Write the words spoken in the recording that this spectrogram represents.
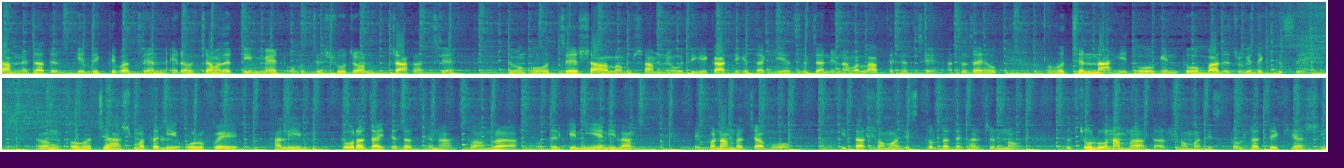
সামনে যাদেরকে দেখতে পাচ্ছেন এটা হচ্ছে আমাদের টিমমেট ও হচ্ছে সুজন, চা খাচ্ছে এবং ও হচ্ছে শাহ আলম সামনে ওইদিকে কার দিকে তাকিয়ে আছে জানি না, আবার লাভ দেখাচ্ছে। আচ্ছা যাই হোক, ও হচ্ছে নাহিদ, ও কিন্তু বাজে চোখে দেখতেছে এবং ও হচ্ছে হাসমত আলী ওরফে হালিম। তো ওরা যাইতে চাচ্ছে না, তো আমরা ওদেরকে নিয়ে নিলাম। এখন আমরা যাব কি তার সমাধিস্থলটা দেখার জন্য। তো চলুন, আমরা তার সমাধিস্থলটা দেখে আসি।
